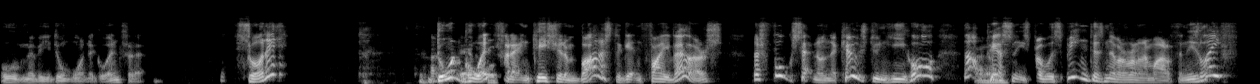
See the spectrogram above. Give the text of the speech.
Oh, maybe you don't want to go in for it. Sorry? don't go in for it in case you're embarrassed to get in five hours. There's folks sitting on the couch doing hee haw. That person he's probably speaking to has never run a marathon in his life.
